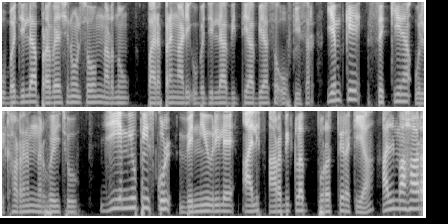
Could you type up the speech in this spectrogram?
ഉപജില്ലാ പ്രവേശനോത്സവം നടന്നു. പരപ്പനങ്ങാടി ഉപജില്ലാ വിദ്യാഭ്യാസ ഓഫീസർ എം കെ സെക്കീന ഉദ്ഘാടനം നിർവഹിച്ചു. G M U P school വെന്നിയൂരിലെ അലിഫ് അറബിക് ക്ലബ് പുറത്തിറക്കിയ Almahara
